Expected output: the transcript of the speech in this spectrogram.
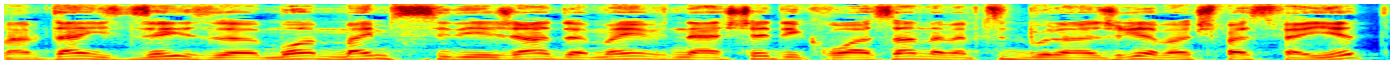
Mais en même temps, ils se disent, là, moi, même si des gens demain venaient acheter des croissants dans ma petite boulangerie avant que je fasse faillite,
